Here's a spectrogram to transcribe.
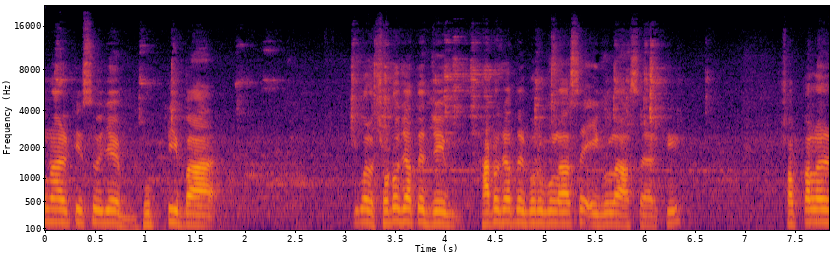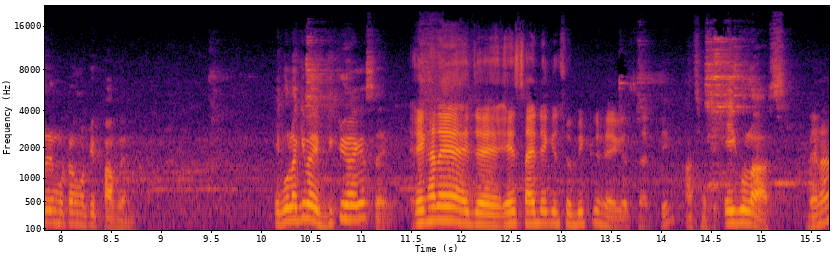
ওনার কিছু যে ভুট্টি বা কি বলে ছোট জাতের যে খাটো জাতের গরুগুলো আছে এইগুলো আছে আর কি সব কালারের মোটামুটি পাবেন। এগুলা কি ভাই বিক্রি হয়ে গেছে? এখানে এই যে এই সাইডে কিছু বিক্রি হয়ে গেছে আর কি। আচ্ছা আচ্ছা, এইগুলো আছে তাই না?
